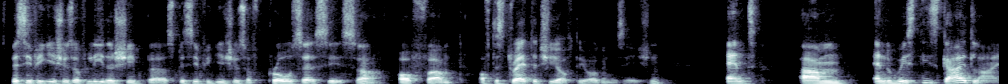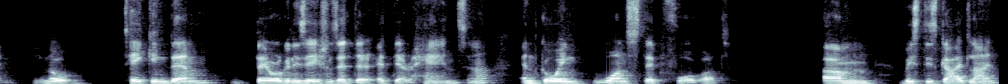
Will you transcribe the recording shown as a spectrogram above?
specific issues of leadership, uh, specific issues of processes, uh, of, um, of the strategy of the organization. And, um, and with this guideline, you know, taking them, the organizations at their, at their hands, and going one step forward um, with this guideline,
